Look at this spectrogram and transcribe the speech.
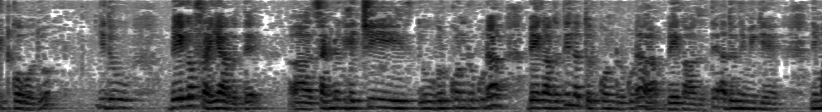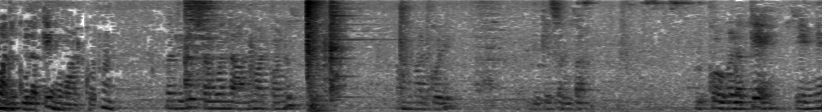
ಇಟ್ಕೋಬೋದು. ಇದು ಬೇಗ ಫ್ರೈ ಆಗುತ್ತೆ. ಸಣ್ಣಗೆ ಹೆಚ್ಚಿ ಹುರ್ಕೊಂಡ್ರು ಕೂಡ ಬೇಗ ಆಗುತ್ತೆ, ಇಲ್ಲ ತುರ್ಕೊಂಡ್ರು ಕೂಡ ಬೇಗ ಆಗುತ್ತೆ. ಅದು ನಿಮಗೆ ನಿಮ್ಮ ಅನುಕೂಲಕ್ಕೆ ನೀವು ಮಾಡ್ಕೊಳ್ಳಿ ಮೊದಲಿಗೆ ಸ್ಟವ್ ಒಂದು ಆನ್ ಮಾಡಿಕೊಂಡು ಆನ್ ಮಾಡ್ಕೊಳ್ಳಿ. ಇದಕ್ಕೆ ಸ್ವಲ್ಪ ಹುರ್ಕೊಳ್ಳೋಕ್ಕೆ ಎಣ್ಣೆ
